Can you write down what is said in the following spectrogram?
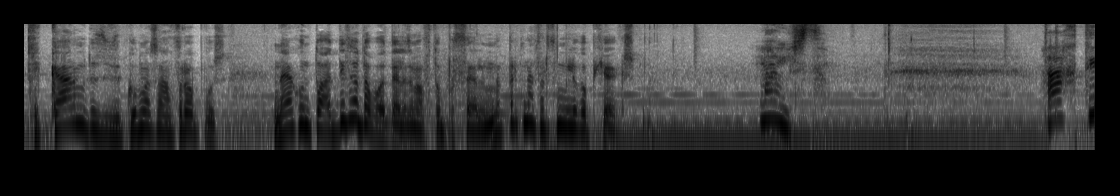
και κάνουμε τους δικούς μας ανθρώπους να έχουν το αντίθετο αποτέλεσμα αυτό που θέλουμε, πρέπει να φερθούμε λίγο πιο έξυπνα. Μάλιστα. Αχ, τι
